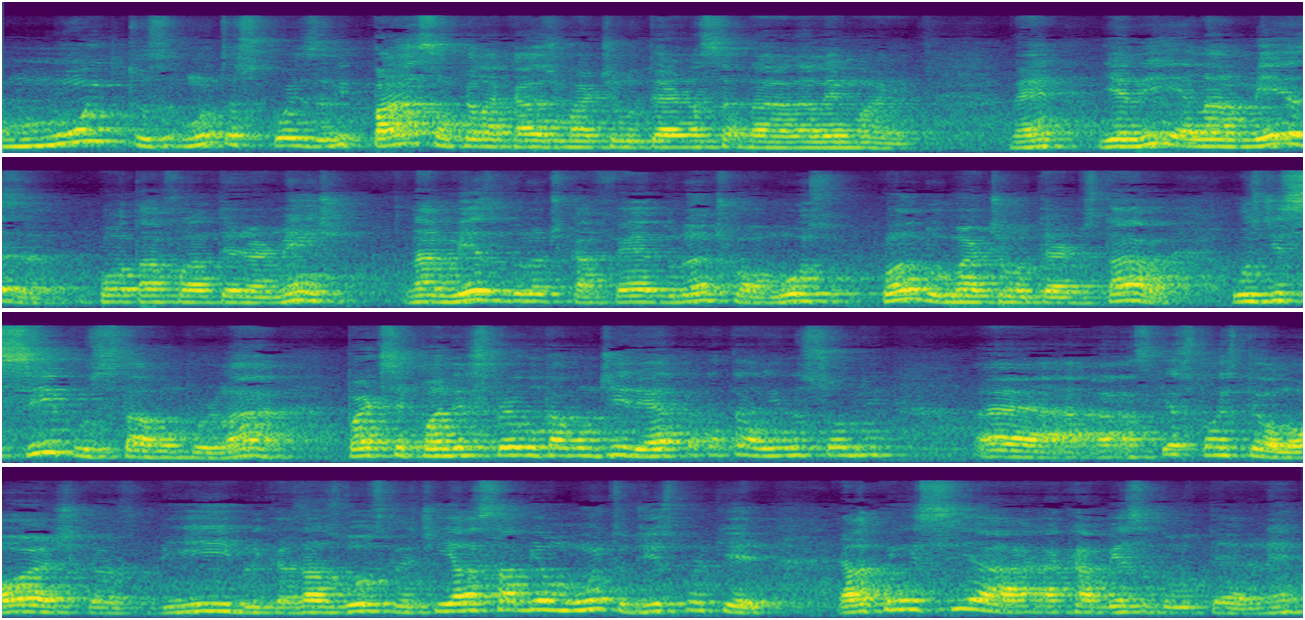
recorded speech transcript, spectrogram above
muitos, muitas coisas ali passam pela casa de Martinho Lutero na, na, na Alemanha. Né? E ali, na mesa, como eu estava falando anteriormente, na mesa durante o café, durante o almoço, quando o Martinho Lutero estava, os discípulos estavam por lá participando, eles perguntavam direto para Catarina sobre é, as questões teológicas, bíblicas, as dúvidas que ele tinha. E ela sabia muito disso porque ela conhecia a, cabeça do Lutero, né?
